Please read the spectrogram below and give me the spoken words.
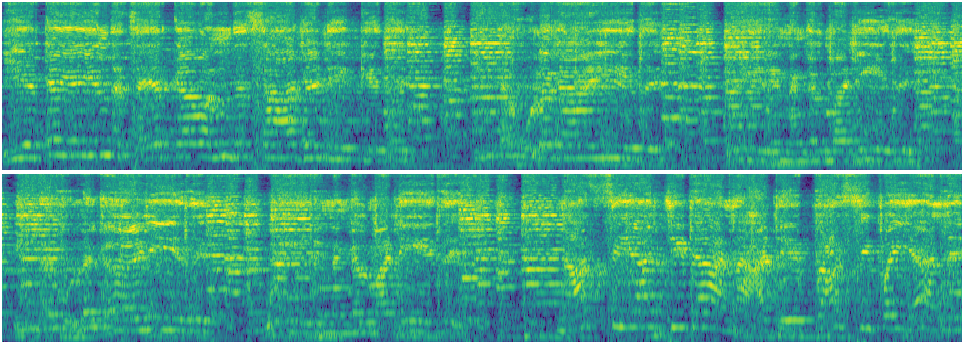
இயற்கையை இந்த செயற்கை வந்து சாகடிக்குது. இந்த உலக அழியுது உயிரினங்கள் மடியுது. இந்த உலக அழியுது உயிரினங்கள் மடியுது. நாசியாச்சிடா நாடு பிளாசி பையாலே.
